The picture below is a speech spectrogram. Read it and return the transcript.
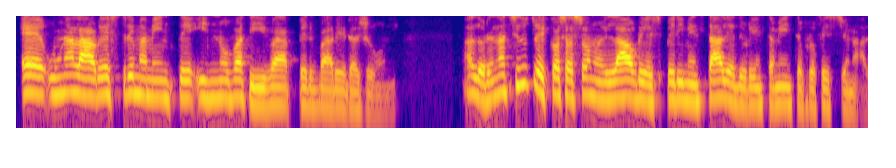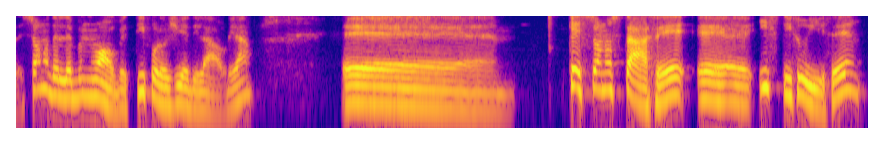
È una laurea estremamente innovativa per varie ragioni. Allora, innanzitutto che cosa sono le lauree sperimentali ad orientamento professionale? Sono delle nuove tipologie di laurea eh, che sono state eh, istituite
